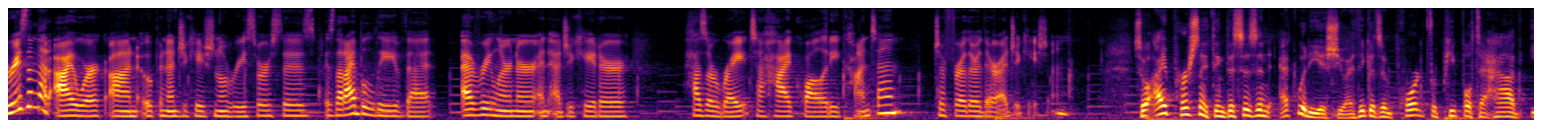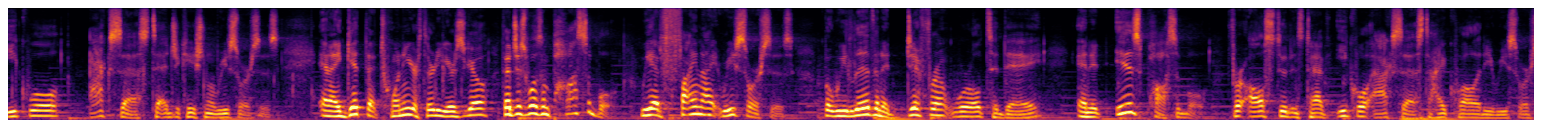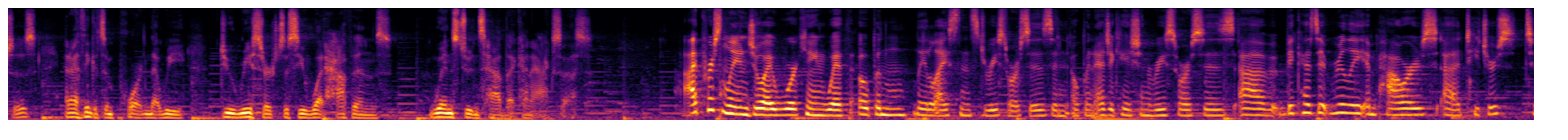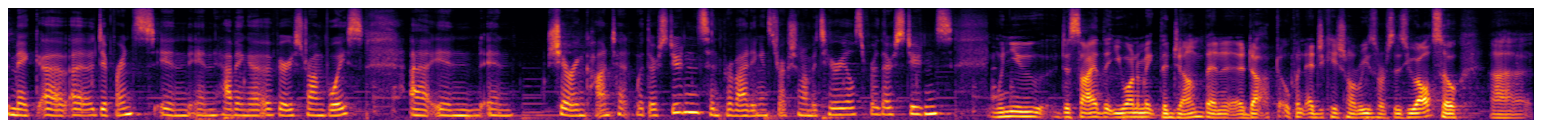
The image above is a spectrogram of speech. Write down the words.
The reason that I work on open educational resources is that I believe that every learner and educator has a right to high quality content to further their education. So I personally think this is an equity issue. I think it's important for people to have equal access to educational resources. And I get that 20 or 30 years ago, that just wasn't possible. We had finite resources, but we live in a different world today, and it is possible for all students to have equal access to high quality resources. And I think it's important that we do research to see what happens when students have that kind of access. I personally enjoy working with openly licensed resources and open education resources uh, because it really empowers uh, teachers to make a, a, difference in, in having a very strong voice uh, in, in sharing content with their students and providing instructional materials for their students. When you decide that you want to make the jump and adopt open educational resources, you also uh,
